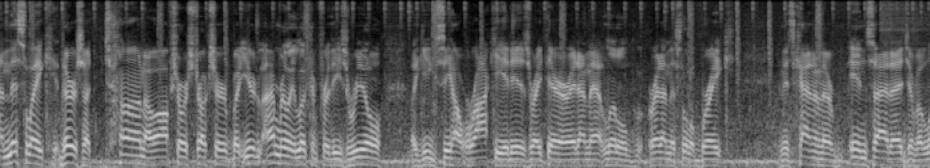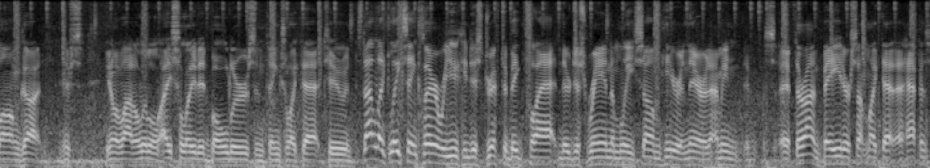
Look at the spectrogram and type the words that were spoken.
On this lake, there's a ton of offshore structure, but I'm really looking for these real, like you can see how rocky it is right there, right on that little, right on this little break. And it's kind of the inside edge of a long gut. There's, you know, a lot of little isolated boulders and things like that too. And it's not like Lake St. Clair where you can just drift a big flat and they're just randomly some here and there. I mean, if, they're on bait or something like that, it happens.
